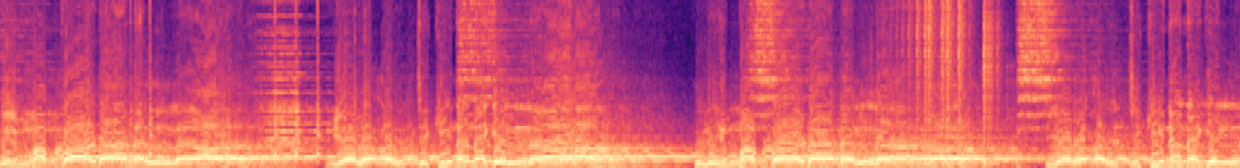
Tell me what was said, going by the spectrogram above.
ನಿಮ್ಮ ಪಾಡನಲ್ಲ. ಯಾರ ಅಂಜಿಕಿ ನನಗೆಲ್ಲ. ನಿಮ್ಮ ಪಾಡನಲ್ಲ. ಯಾರ ಅಂಜಿಕಿ ನನಗೆಲ್ಲ.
